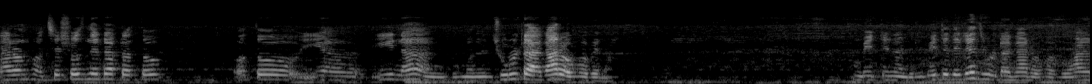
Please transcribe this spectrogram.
কারণ হচ্ছে সজনে ডাঁটা তো অত ইয়া, ই না মানে ঝুলটা গাঢ় হবে না। বেটে না দিলে, বেটে দিলে ঝোলটা গাঢ় হবে। আর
